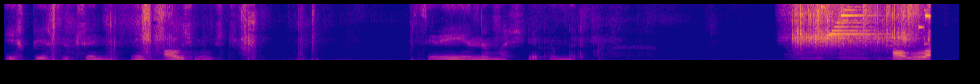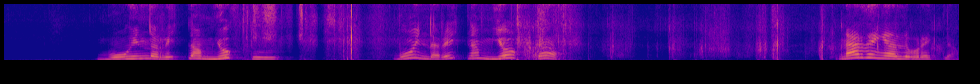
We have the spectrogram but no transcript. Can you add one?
FPS yükselmiyor. Neyse alışmamıştır. Seviyeye yeniden başlayacak anlarız. Allah. Bu oyunda reklam yoktu. Bu oyunda reklam yok da. Nereden geldi bu reklam?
